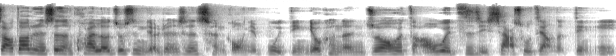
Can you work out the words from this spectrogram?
找到人生的快乐就是你的人生成功，也不一定，有可能你最后会找到为自己下出这样的定义。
